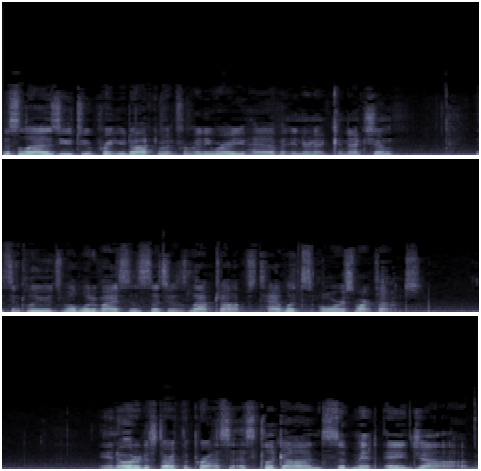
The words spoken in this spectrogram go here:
This allows you to print your document from anywhere you have an internet connection. This includes mobile devices such as laptops, tablets, or smartphones. In order to start the process, click on Submit a Job.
